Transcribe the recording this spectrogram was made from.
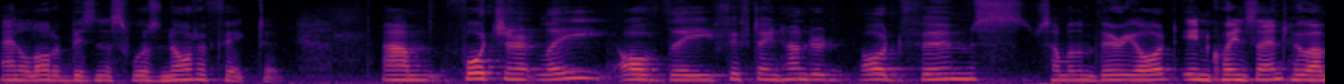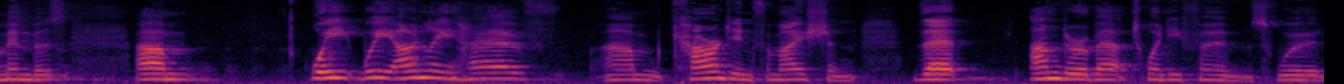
and a lot of business was not affected. Um, fortunately, of the 1,500 odd firms, some of them very odd, in Queensland who are members, um, we, we only have um, current information that under about 20 firms were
